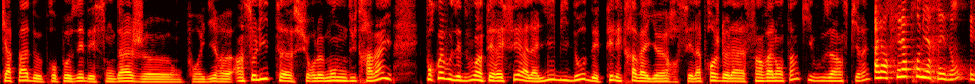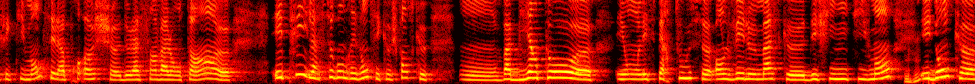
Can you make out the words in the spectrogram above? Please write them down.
CAPA de proposer des sondages, euh, on pourrait dire, euh, insolites euh, sur le monde du travail. Pourquoi vous êtes-vous intéressé à la libido des télétravailleurs? C'est l'approche de la Saint-Valentin qui vous a inspiré? Alors c'est la première raison, effectivement, c'est l'approche de la Saint-Valentin. Et puis la seconde raison, c'est que je pense que on va bientôt euh, et on l'espère tous enlever le masque euh, définitivement. Mhm. Et donc, euh,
